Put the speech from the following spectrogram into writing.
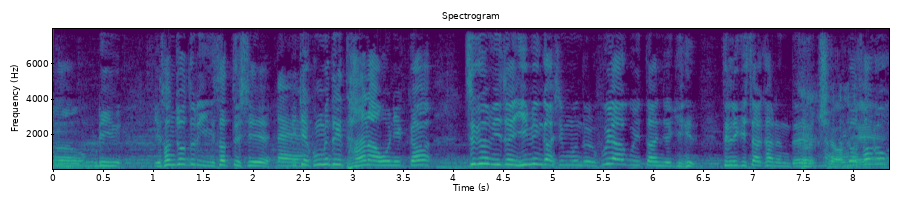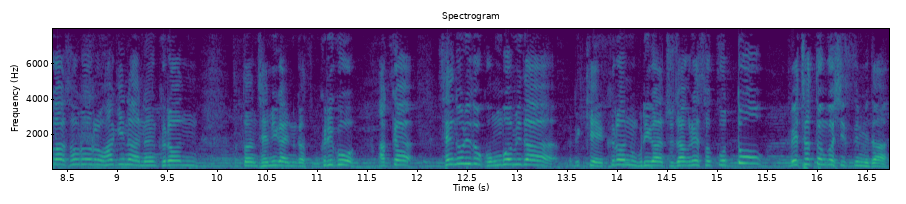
어, 우리 이 선조들이 있었듯이 네. 이렇게 국민들이 다 나오니까 지금 이제 이민 가신 분들 후회하고 있다는 얘기 들리기 시작하는데 그렇죠. 이거 네. 서로가 서로를 확인하는 그런 어떤 재미가 있는 것 같습니다. 그리고 아까 새누리도 공범이다 이렇게 그런 우리가 주장을 했었고 또 외쳤던 것이 있습니다.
